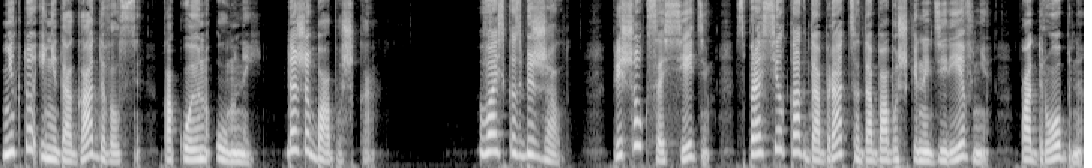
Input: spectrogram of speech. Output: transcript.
Никто и не догадывался, какой он умный, даже бабушка. Васька сбежал. Пришел к соседям, спросил, как добраться до бабушкиной деревни, подробно,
